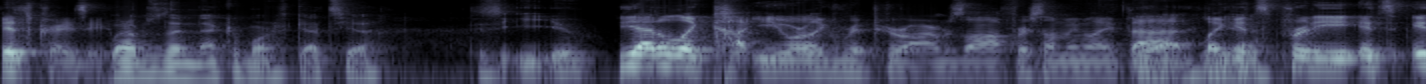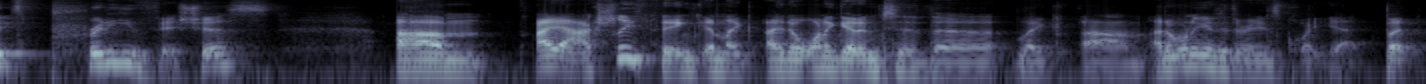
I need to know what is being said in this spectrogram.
It's crazy. What happens when the necromorph gets you? Does he eat you? Yeah, it'll like cut you or like rip your arms off or something like that. Yeah, like yeah. it's pretty it's it's pretty vicious. Um I actually think and like I don't want to get into the like um I don't want to get into the ratings quite yet, but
